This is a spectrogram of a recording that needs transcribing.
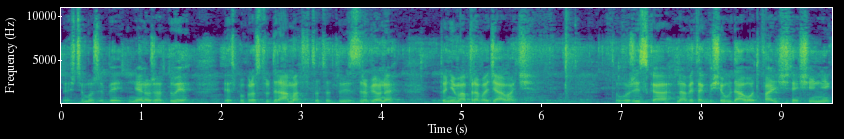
To jeszcze może być. Nie no, żartuję. Jest po prostu dramat. To, co tu jest zrobione, to nie ma prawa działać. To łożyska, nawet jakby się udało odpalić ten silnik,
